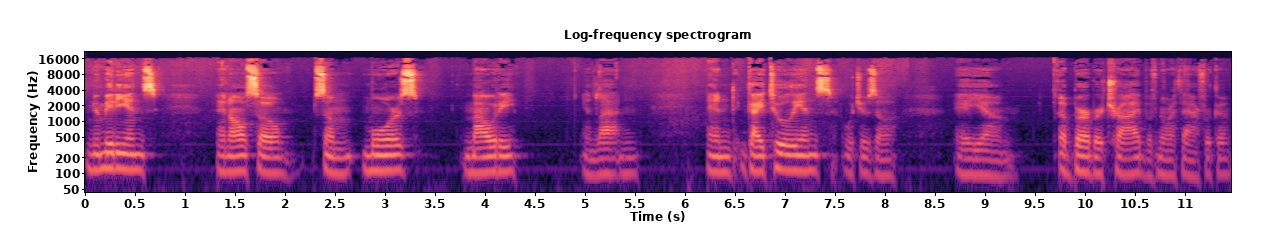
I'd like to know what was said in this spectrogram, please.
Numidians and also some Moors, Mauri in Latin, and Gaetulians, which was a a, um, a Berber tribe of North Africa.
